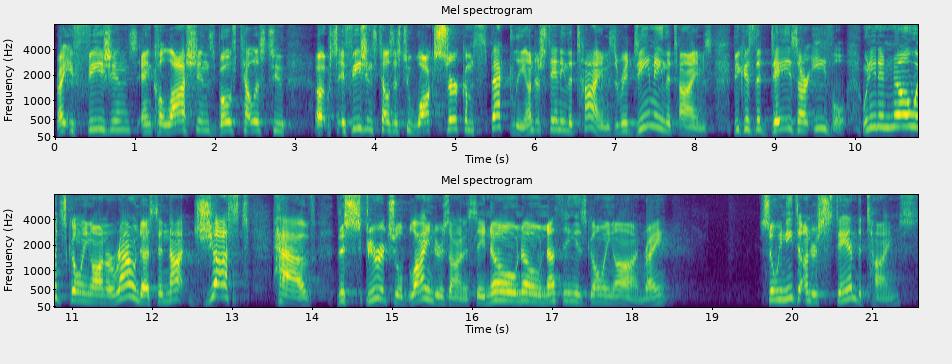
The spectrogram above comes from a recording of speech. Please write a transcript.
right? Ephesians and Colossians both tell us to, uh, Ephesians tells us to walk circumspectly, understanding the times, redeeming the times, because the days are evil. We need to know what's going on around us and not just have the spiritual blinders on and say, no, no, nothing is going on, right? So we need to understand the times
